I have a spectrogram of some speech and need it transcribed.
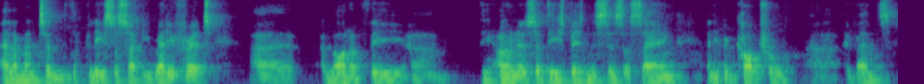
element, and the police are certainly ready for it. Uh, a lot of the um, the owners of these businesses are saying, and even cultural uh, events,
